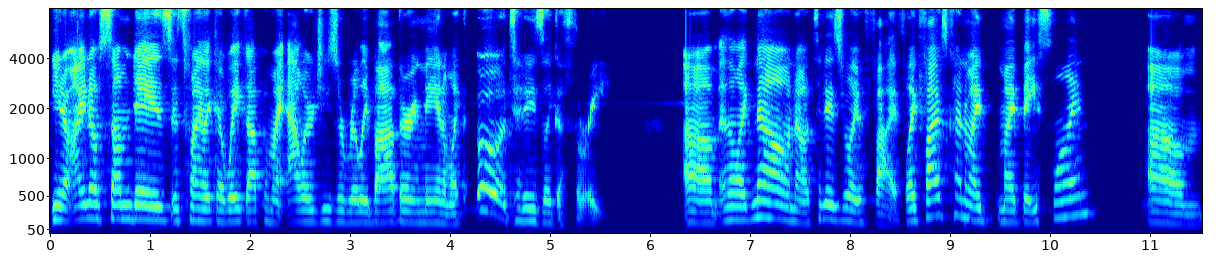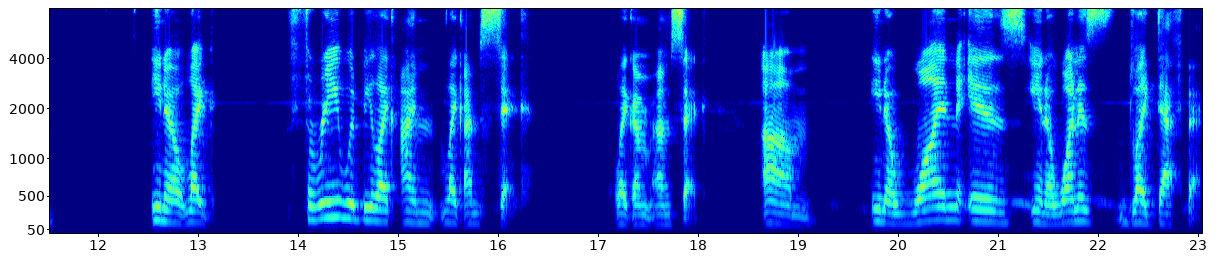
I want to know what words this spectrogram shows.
You know i know some days it's funny like i wake up and my allergies are really bothering me and i'm like oh today's like a three. Um and they're like no no today's really a five. Like five's kind of my my baseline um you know like three would be like i'm like i'm sick. Like i'm i'm sick. Um you know one is you know one is like deathbed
